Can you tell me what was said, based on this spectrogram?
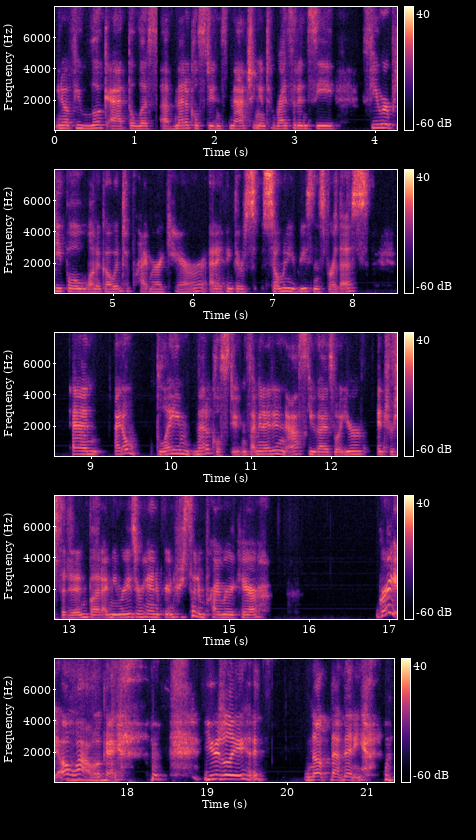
You know, if you look at the list of medical students matching into residency, fewer people want to go into primary care. And I think there's so many reasons for this. And I don't blame medical students. I mean, I didn't ask you guys what you're interested in, but I mean, raise your hand if you're interested in primary care. Great. Oh, wow. Okay. Usually it's not that many. What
